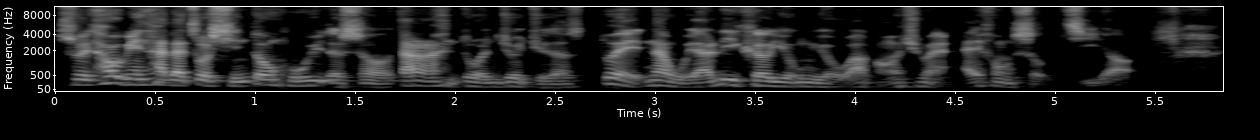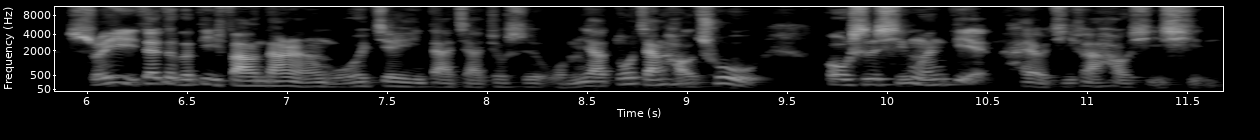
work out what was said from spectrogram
所以后面他在做行动呼吁的时候，当然很多人就觉得对，那我要立刻拥有，我要赶快去买 iPhone 手机哦。所以在这个地方，当然我会建议大家，就是我们要多讲好处，构思新闻点，还有激发好奇心。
